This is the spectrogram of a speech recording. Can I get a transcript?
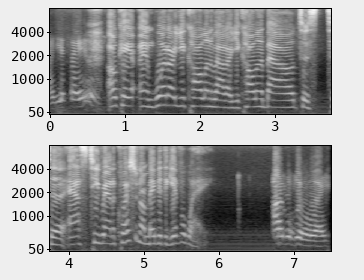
I guess I am. Okay, and what are you calling about? Are you calling about to to ask T-Ran a question or maybe the giveaway? I'll the giveaway.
